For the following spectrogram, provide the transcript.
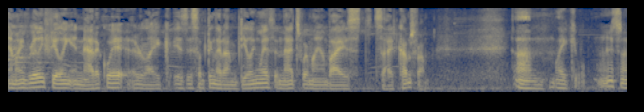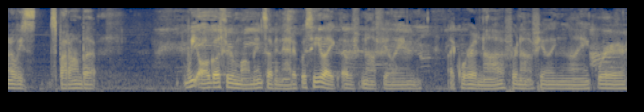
am I really feeling inadequate? Or like, is this something that I'm dealing with? And that's where my unbiased side comes from. Um, like, it's not always spot on, but we all go through moments of inadequacy, like of not feeling like we're enough or not feeling like we're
